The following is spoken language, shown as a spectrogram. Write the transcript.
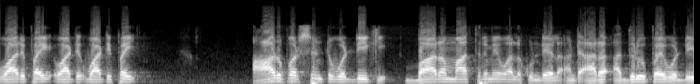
వారిపై వాటి వాటిపై ఆరు పర్సెంట్ వడ్డీకి భారం మాత్రమే వాళ్ళకు ఉండేలా అంటే అర అర్ధ రూపాయి వడ్డీ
